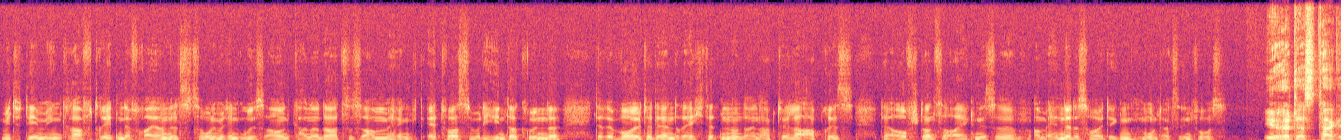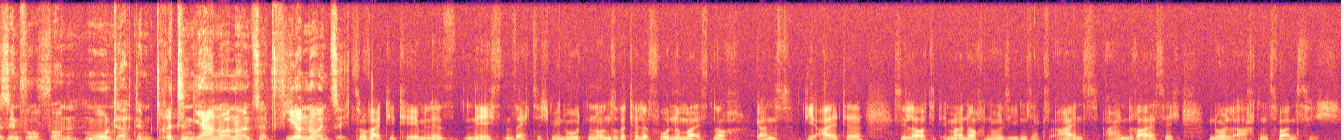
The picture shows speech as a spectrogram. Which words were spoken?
mit dem Inkrafttreten der Freihandelszone mit den USA und Kanada zusammenhängt. Etwas über die Hintergründe der Revolte der Entrechteten und ein aktueller Abriss der Aufstandsereignisse am Ende des heutigen Montagsinfos. Ihr hört das Tagesinfo von Montag, dem 3. Januar 1994. Soweit die Themen in den nächsten 60 Minuten. Unsere Telefonnummer ist noch ganz die alte. Sie lautet immer noch 0761 31 028.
